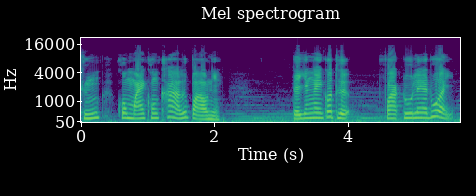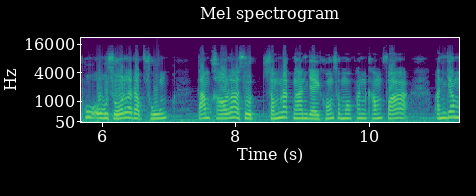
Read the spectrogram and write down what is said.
ถึงความหมายของข้าหรือเปล่าเนี่ยแต่ยังไงก็เถอะ ฝากดูแลด้วย ผู้อาวุโสระดับสูง ตามข่าวล่าสุดสำนักงานใหญ่ของสมพันธ์คำฟ้า อัญม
